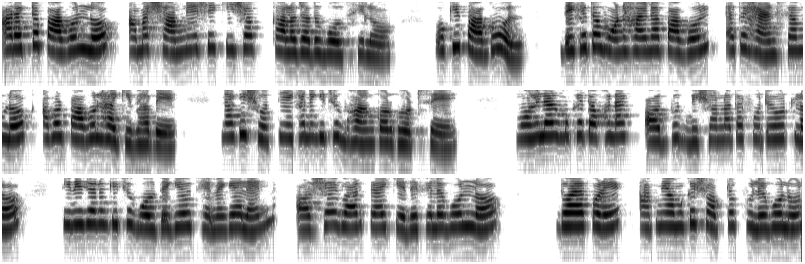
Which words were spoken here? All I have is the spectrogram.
আর একটা পাগল লোক আমার সামনে এসে কী সব কালো জাদু বলছিল? ও কি পাগল? দেখে তো মনে হয় না পাগল, এত হ্যান্ডসাম লোক, আবার পাগল হয় কীভাবে? নাকি সত্যি এখানে কিছু ভয়ঙ্কর ঘটছে? মহিলার মুখে তখন এক অদ্ভুত বিষণ্ণতা ফুটে উঠল। তিনি যেন কিছু বলতে গিয়েও থেমে গেলেন। অর্ষা প্রায় কেঁদে ফেলে বলল, দয়া করে, আপনি আমাকে সবটা খুলে বলুন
